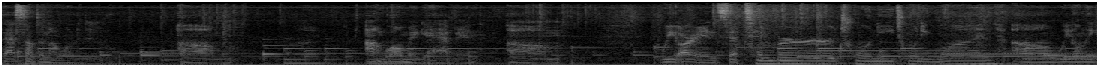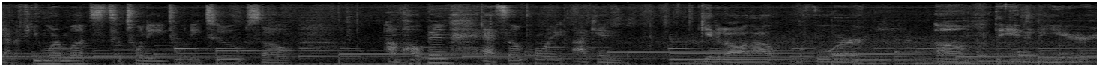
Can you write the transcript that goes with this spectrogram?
that's something I want to do. Um, I'm gonna make it happen. Um, we are in September 2021. Um, we only got a few more months to 2022, so I'm hoping at some point I can get it all out before um, the end of the year.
